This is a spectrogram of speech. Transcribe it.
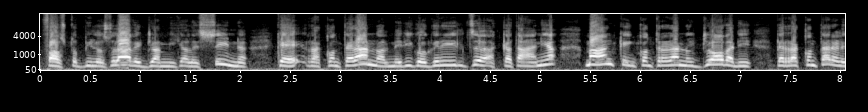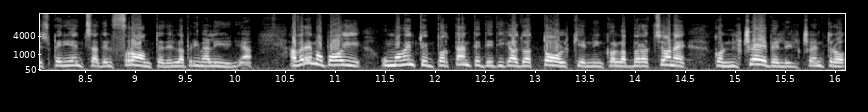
Fausto Biloslave e Gian Michalessin, che racconteranno al Medico Grills a Catania, ma anche incontreranno i giovani per raccontare l'esperienza del fronte, della prima linea. Avremo poi un momento importante dedicato a Tolkien in collaborazione con il CEPEL, il Centro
